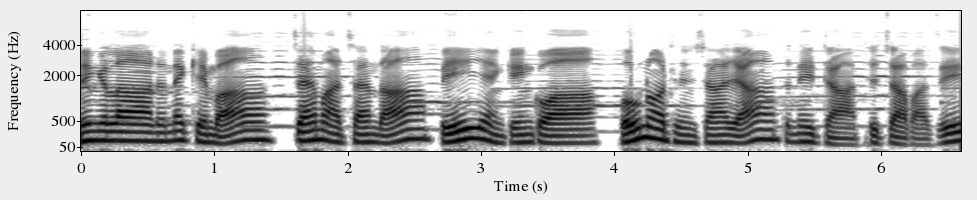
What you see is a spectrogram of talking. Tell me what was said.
မင်္ဂလာနနက်ခင်းပါကျမ်းမာချမ်းသာဘေးရန်ကင်းကွာဘုံတော်ထင်ရှားရာတနေ့တာဖြစ်ကြပါစေ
